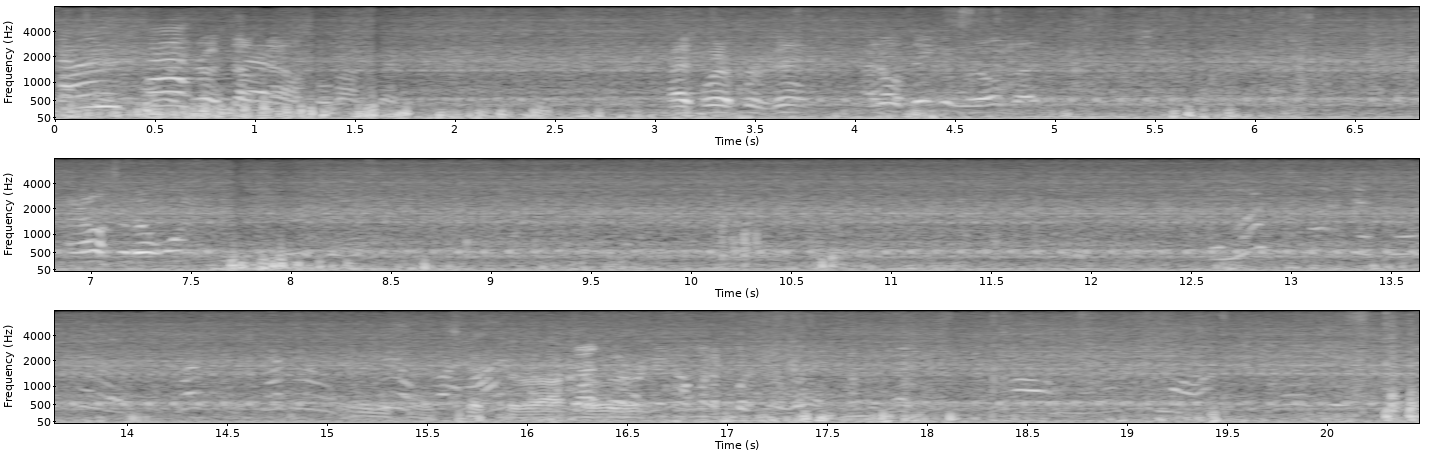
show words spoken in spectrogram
Come Throw something passenger. else. Hold on a second. I just want to prevent. I don't think it will, but I also don't want. It looks like it's like a like Tip the rock That's what over. we're. gonna- I'm gonna push it away. Oh, no, it's not.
